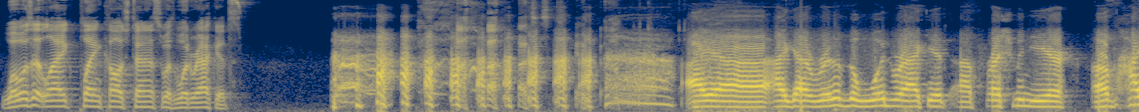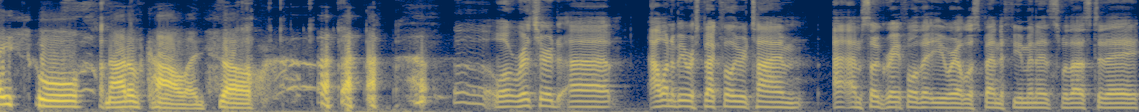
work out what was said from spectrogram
What was it like playing college tennis with wood rackets? I uh, I got rid of the wood racket uh, freshman year of high school, not of college. So, well, Richard, uh, I want to be respectful of your time. I- I'm so grateful that you were able to spend a few minutes with us today.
